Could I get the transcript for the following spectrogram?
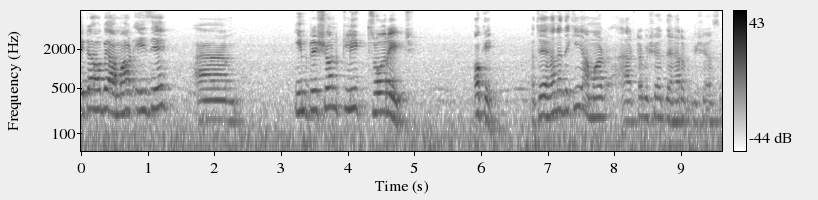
এটা হবে আমার এই যে impression click through rate okay আচ্ছা এখানে দেখি আমার আরেকটা বিষয়, দেখার বিষয় আছে।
